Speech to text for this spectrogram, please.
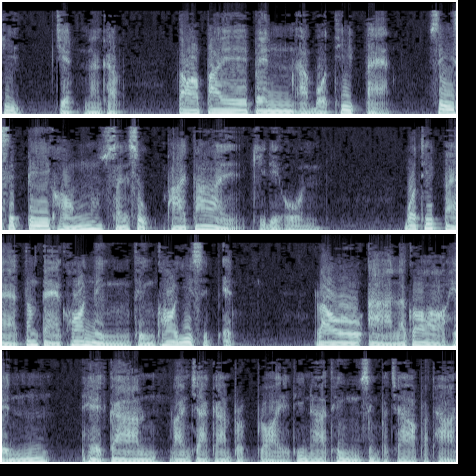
ที่เจ็ดนะครับ ต่อไปเป็นอ่าบทที่แปดสี่สิบปีของสันสุขภายใต้กิดิโอน บทที่แปดตั้งแต่ข้อหนึ่งถึงข้อยี่สิบเราอ่านแล้วก็เห็นเหตุการณ์หลังจากการปลดปล่อยที่น่าทึ่งซึ่งพระเจ้าประทาน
